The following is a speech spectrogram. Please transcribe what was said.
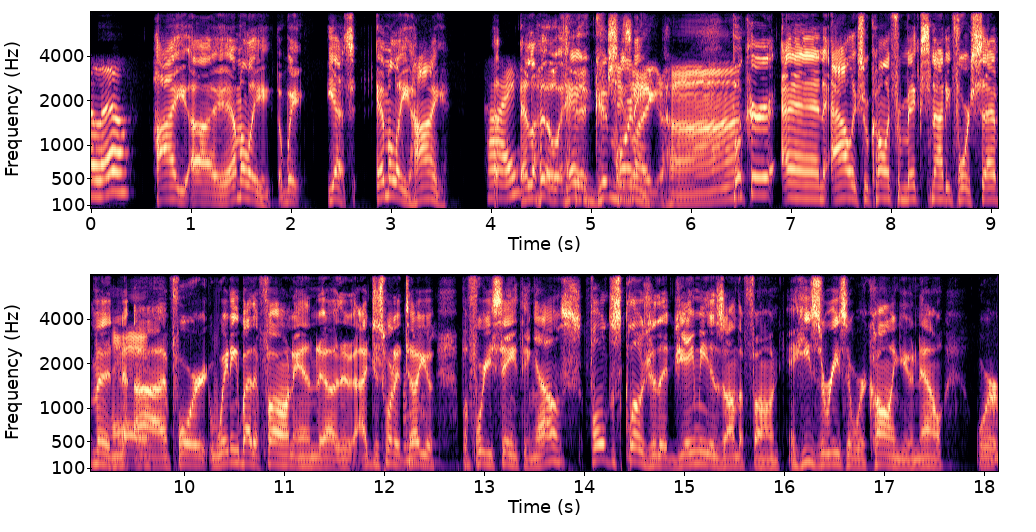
Hello. hi uh, emily wait yes emily hi Hi. hello hey good She's morning like, huh? Booker and Alex, we're calling from Mix 94.7 uh, for waiting by the phone. And uh, I just want to tell you, before you say anything else, full disclosure that Jamie is on the phone and he's the reason we're calling you. Now, we're,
